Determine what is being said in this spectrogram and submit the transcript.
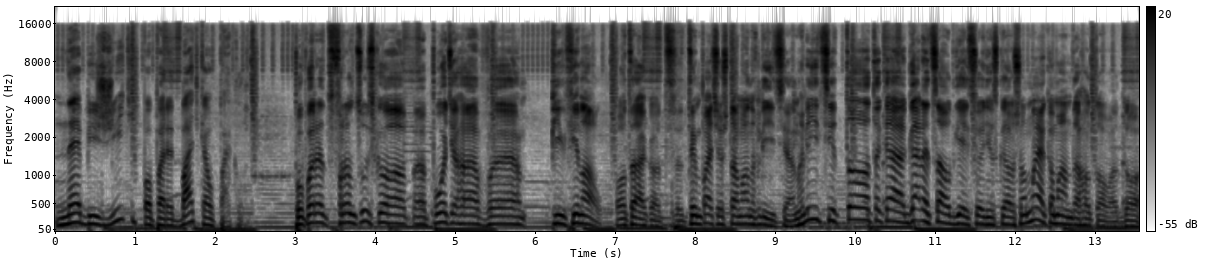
не біжіть поперед батька в пекло. Поперед французького е, потяга в півфінал. Отак, от. Тим паче ж там англійці. Англійці то така Гарет Саутгейт сьогодні сказав, що моя команда готова до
